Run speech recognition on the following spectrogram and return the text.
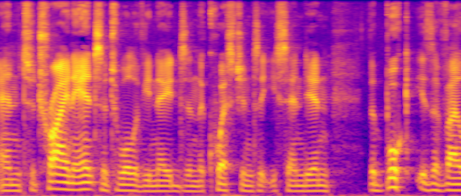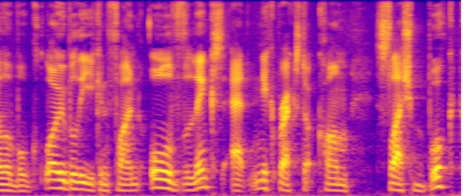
and to try and answer to all of your needs and the questions that you send in. The book is available globally. You can find all of the links at nickbracks.com slash book.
